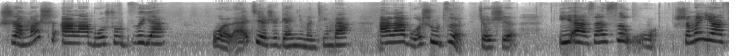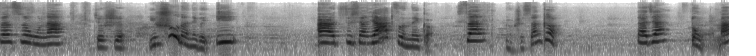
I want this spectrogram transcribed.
什么是阿拉伯数字呀？我来解释给你们听吧，阿拉伯数字就是一二三四五，什么一二三四五呢？就是一竖的那个一，二就像鸭子那个，三表示三个。大家懂了吗？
